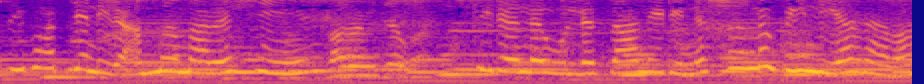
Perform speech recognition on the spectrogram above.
စီပွားပြက်နေတာအမှန်ပါပဲရှင်ဘာလို့ကြောက်လဲရှိတဲ့လက်ကိုလက်သားလေးတွေနဲ့ဟန်လုပ်ပြီးနေရတာပါ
